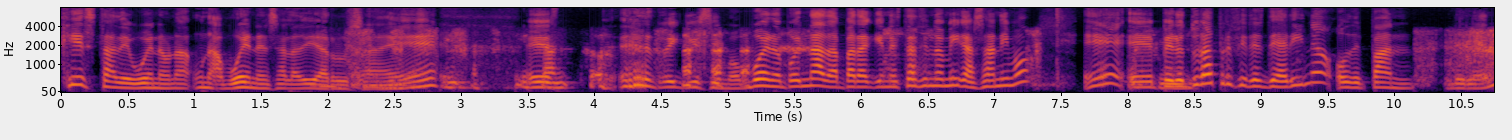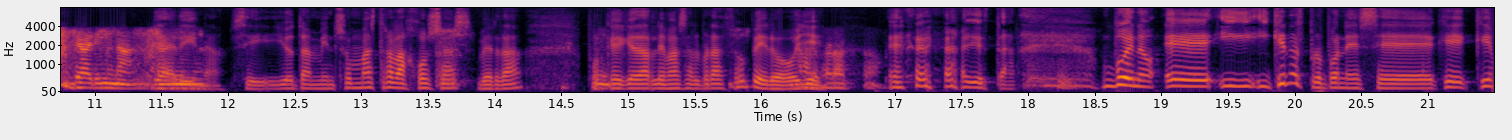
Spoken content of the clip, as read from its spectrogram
¿qué está de buena una, una buena ensaladilla rusa? ¿eh? Es, riquísimo. Bueno, pues nada, para quien está haciendo amigas, ánimo. ¿eh? eh pero tú las prefieres de harina o de pan, Belén? De harina. De, harina. sí, yo también. Son más trabajosas, ¿verdad? Porque hay que darle más al brazo, pero oye, ahí está. Bueno, eh, ¿y, qué nos propones? Eh, ¿qué, ¿Qué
